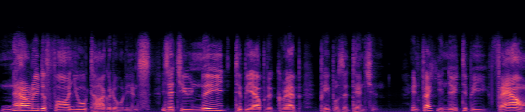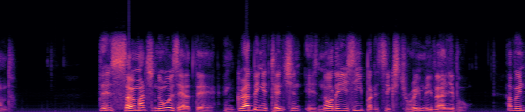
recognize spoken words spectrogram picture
narrowly define your target audience, is that you need to be able to grab people's attention. In fact, you need to be found. There's so much noise out there, and grabbing attention is not easy, but it's extremely valuable. I mean,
